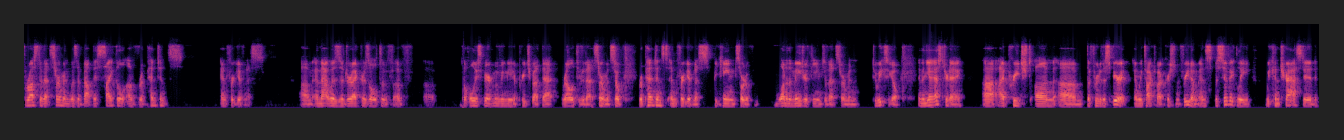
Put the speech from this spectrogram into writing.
thrust of that sermon was about this cycle of repentance and forgiveness. Um, and that was a direct result of, of uh, the Holy Spirit moving me to preach about that relative to that sermon. So, repentance and forgiveness became sort of one of the major themes of that sermon two weeks ago. And then yesterday, uh, I preached on um, the fruit of the Spirit, and we talked about Christian freedom, and specifically, we contrasted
